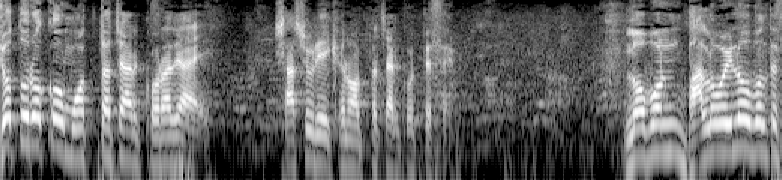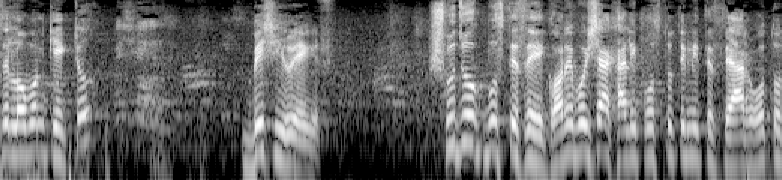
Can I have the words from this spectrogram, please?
যত রকম অত্যাচার করা যায়, শাশুড়ি এখানে অত্যাচার করতেছে। লবণ ভালো হইলেও বলতেছে, লবণ কি একটু বেশি হয়ে গেছে। সুযোগ বুঝতেছে, ঘরে বৈশা খালি প্রস্তুতি নিতেছে আর ওতত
